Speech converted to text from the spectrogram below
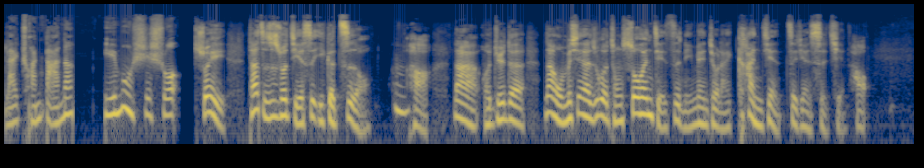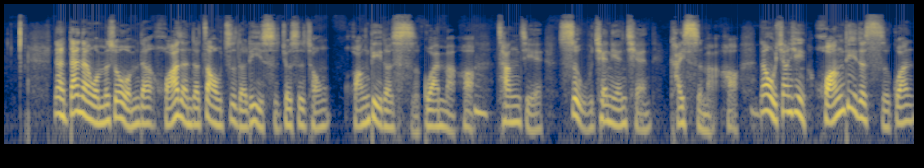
来传达呢？于牧师说：“所以他只是说解释一个字哦。嗯，好，那我觉得，那我们现在如果从《说文解字》里面就来看见这件事情。好，那当然我们说我们的华人的造字的历史，就是从黄帝的史官嘛，哈，仓颉四五千年前开始嘛，哈。那我相信皇帝的史官，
